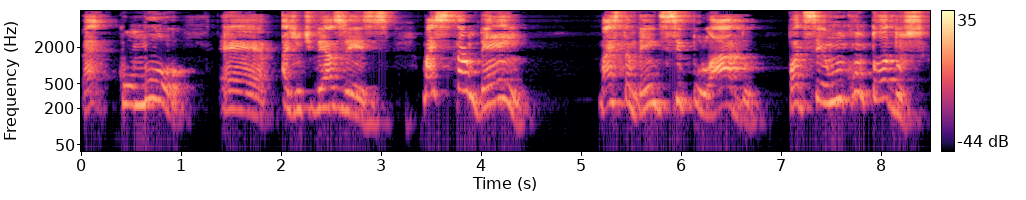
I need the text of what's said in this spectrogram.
Né? Como é, a gente vê às vezes. Mas também, mas também discipulado pode ser um com todos.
